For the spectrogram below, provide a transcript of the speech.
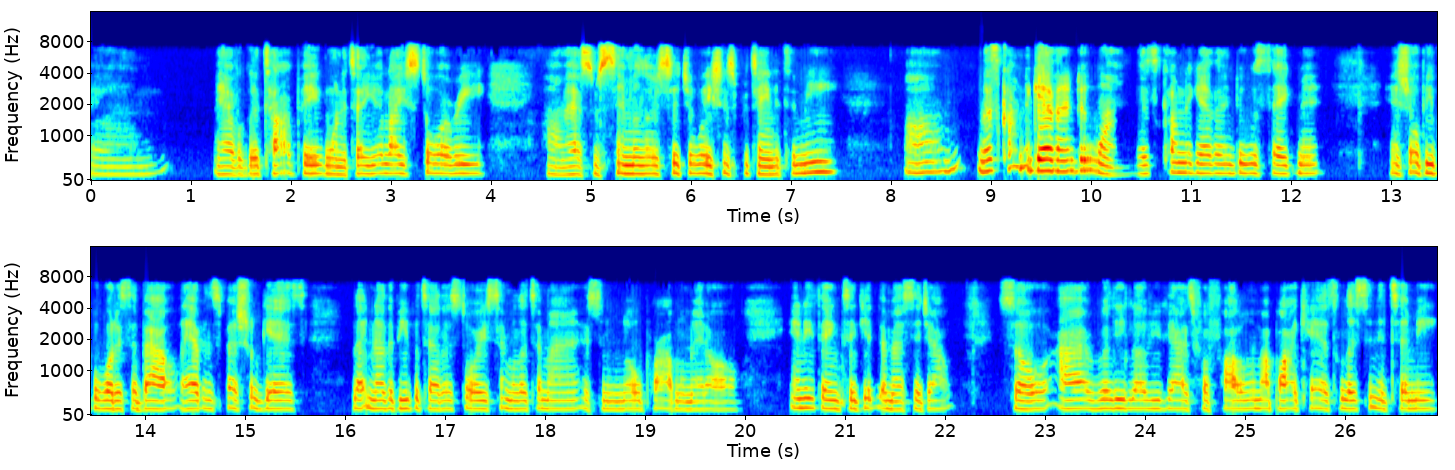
Um, have a good topic. Want to tell your life story. Um, have some similar situations pertaining to me. Um, let's come together and do one. Let's come together and do a segment and show people what it's about. Having special guests, letting other people tell their stories similar to mine, it's no problem at all. Anything to get the message out. So I really love you guys for following my podcast, listening to me.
